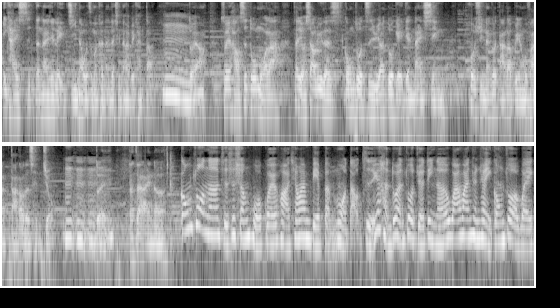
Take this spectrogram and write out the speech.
一开始的那些累积，那我怎么可能在现在会被看到？嗯，对啊，所以好事多磨啦。在有效率的工作之余，要多给一点耐心，或许能够达到别人无法达到的成就。嗯嗯嗯，对。那再来呢？工作呢，只是生活规划，千万别本末倒置。因为很多人做决定呢，完完全全以工作为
